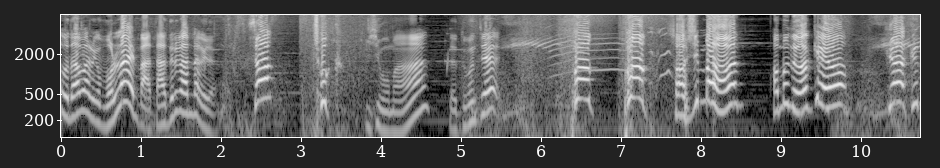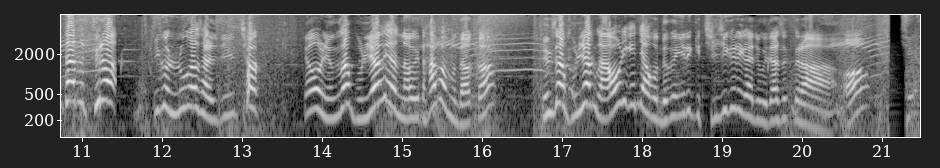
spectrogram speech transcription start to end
거 나발이고 몰라 임마 다 들어간다 그냥 싹! 촉! 25만 자 두번째 퍽! 퍽! 40만 한 번 더 갈게요 야 끝하는 들어 이걸 누가 살지 척! 야 오늘 영상 분량이 안 나오겠다 한 번만 더 할까? 영상 분량 나오겠냐고 너가 이렇게 질질거려가지고 이 자식들아 어? Yeah.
